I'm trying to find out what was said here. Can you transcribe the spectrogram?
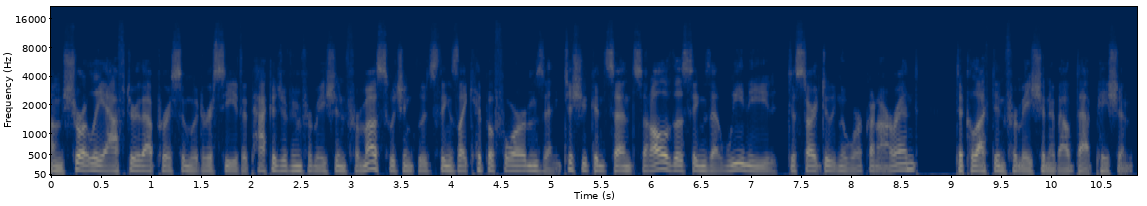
Um, shortly after, that person would receive a package of information from us, which includes things like HIPAA forms and tissue consents and all of those things that we need to start doing the work on our end to collect information about that patient.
